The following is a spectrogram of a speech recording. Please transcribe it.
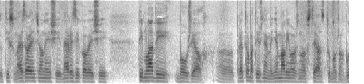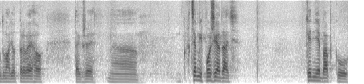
Tí sú najzraniteľnejší, najrizikovejší. Tí mladí, bohužiaľ, Eh, pred troma týždňami nemali možnosť, teraz tú možnosť budú mať od prvého. Takže uh, chcem ich požiadať, keď nie babku,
